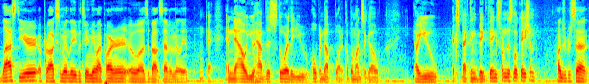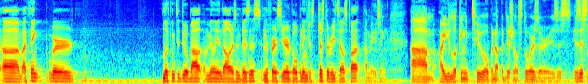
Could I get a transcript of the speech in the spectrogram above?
last year, approximately between me and my partner, it was about seven million. Okay. And now you have this store that you opened up, what, a couple months ago. Are you expecting big things from this location? Hundred percent. Um, I think we're looking to do about a million dollars in business in the first year of opening, just just the retail spot. Amazing. Um, are you looking to open up additional stores, or is this is this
